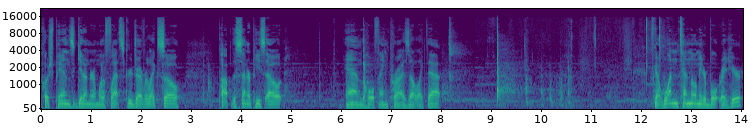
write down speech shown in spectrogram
push pins. Get under them with a flat screwdriver like so pop the centerpiece out and the whole thing pries out like that. We've got one 10 millimeter bolt right here.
